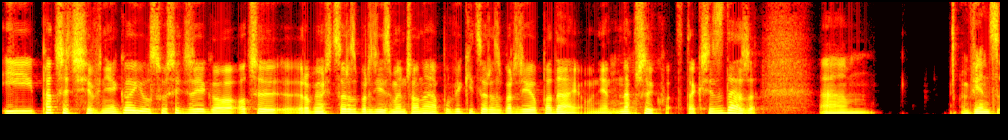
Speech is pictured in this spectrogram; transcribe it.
i patrzeć się w niego i usłyszeć, że jego oczy robią się coraz bardziej zmęczone, a powieki coraz bardziej opadają. Nie? Na przykład, tak się zdarza. Um, więc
